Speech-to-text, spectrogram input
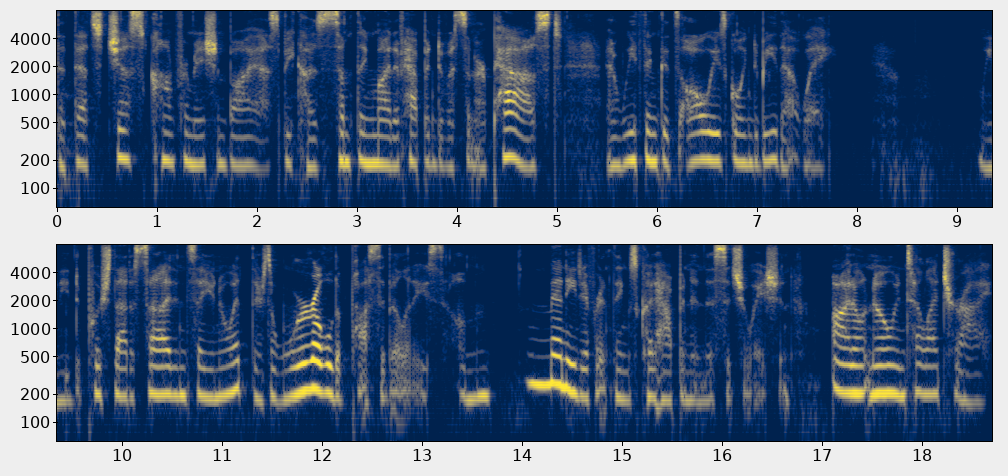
that that's just confirmation bias because something might have happened to us in our past and we think it's always going to be that way. We need to push that aside and say, you know what, there's a world of possibilities. Um, many different things could happen in this situation. I don't know until I try.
